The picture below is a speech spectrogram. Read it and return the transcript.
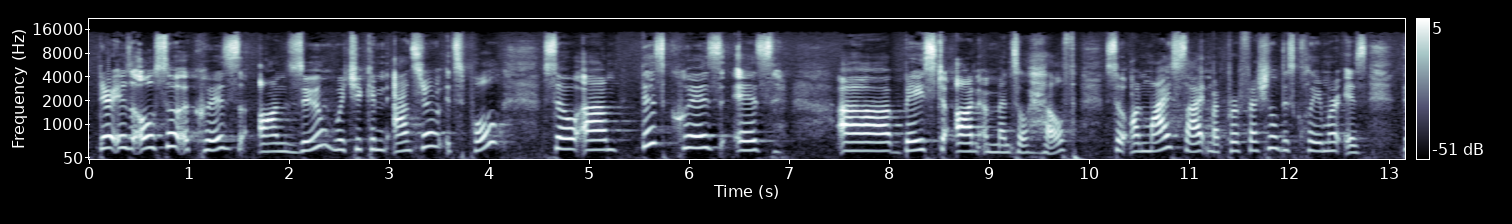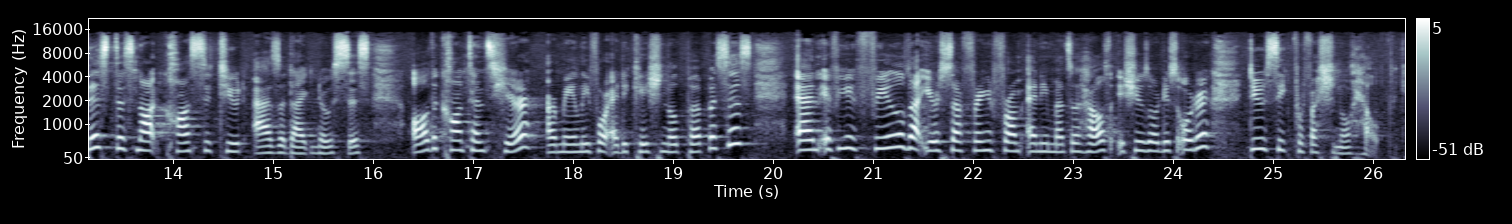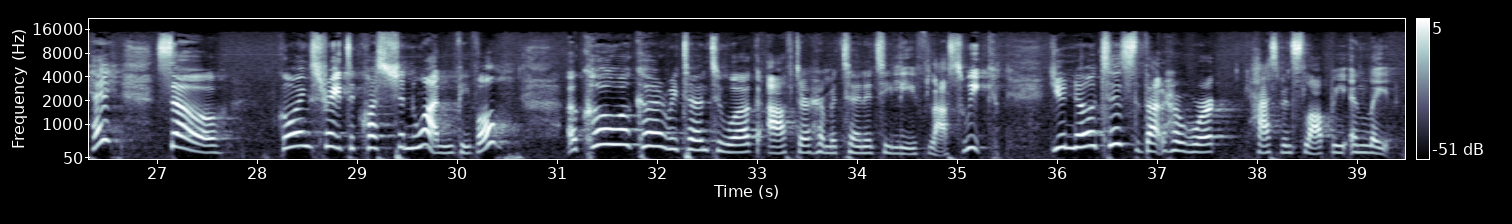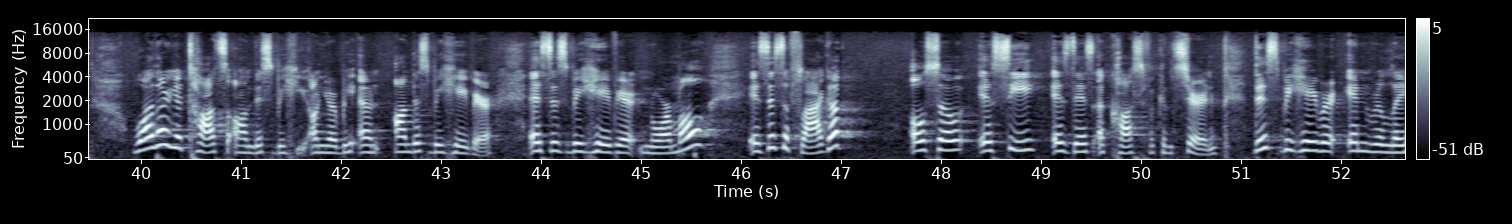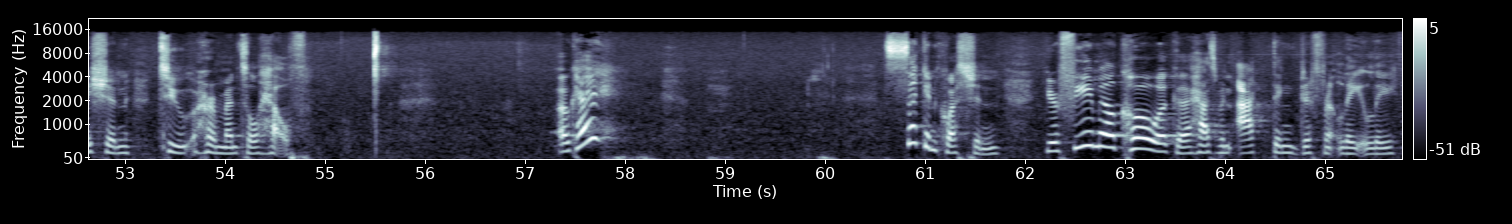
There is also a quiz on Zoom, which you can answer. It's poll. So, um, this quiz is uh, based on a mental health. So on my side, my professional disclaimer is this does not constitute as a diagnosis. All the contents here are mainly for educational purposes. And if you feel that you're suffering from any mental health issues or disorder, do seek professional help, okay? So, going straight to question one, people. A coworker returned to work after her maternity leave last week. You notice that her work has been sloppy and late. What are your thoughts on this, on, your be- on this behavior? Is this behavior normal? Is this a flag up? Also, is C, is this a cause for concern? This behavior in relation to her mental health. Okay? Second question. Your female coworker has been acting different lately.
